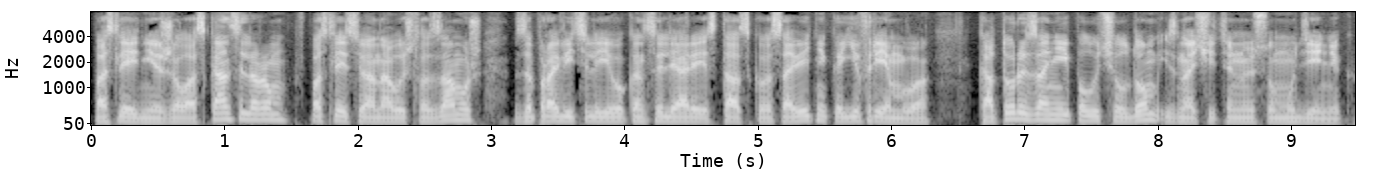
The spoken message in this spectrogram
Последняя жила с канцлером, впоследствии она вышла замуж за правителя его канцелярии статского советника Ефремова, который за ней получил дом и значительную сумму денег.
